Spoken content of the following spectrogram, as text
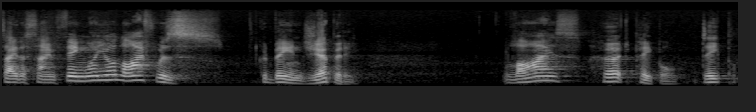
say the same thing, well, your life was, could be in jeopardy. Lies hurt people deeply.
